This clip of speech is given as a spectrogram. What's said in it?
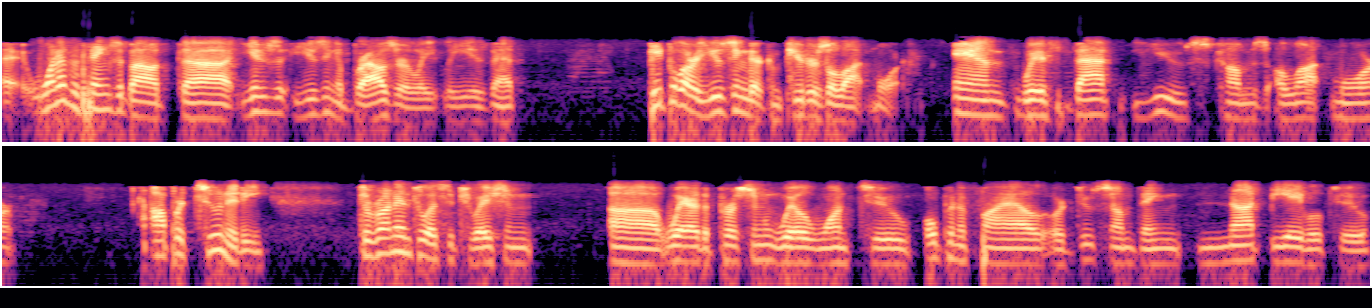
uh, one of the things about uh, us- using a browser lately is that people are using their computers a lot more. And with that use comes a lot more opportunity to run into a situation uh, where the person will want to open a file or do something, not be able to,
